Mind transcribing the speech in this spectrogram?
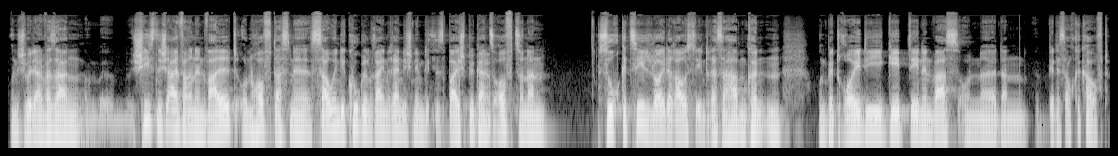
Und ich würde einfach sagen, schieß nicht einfach in den Wald und hoff, dass eine Sau in die Kugeln reinrennt. Ich nehme dieses Beispiel ganz ja. oft, sondern such gezielt Leute raus, die Interesse haben könnten und betreu die, geb denen was und äh, dann wird es auch gekauft.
